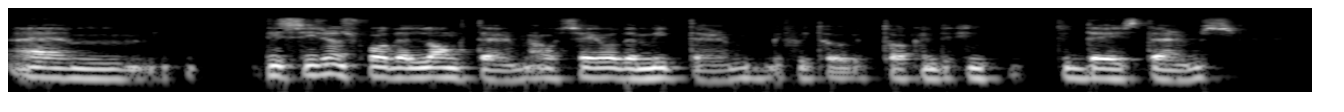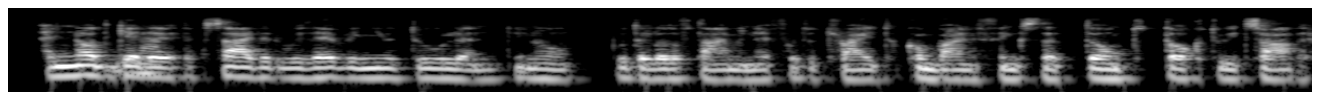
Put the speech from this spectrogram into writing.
um, decisions for the long term, I would say, or the midterm, if we talk, talk in, in today's terms, and not get yeah. excited with every new tool and you know put a lot of time and effort to try to combine things that don't talk to each other.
